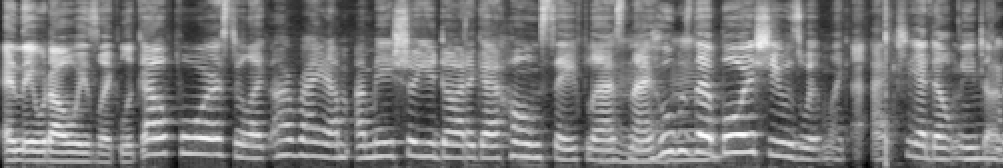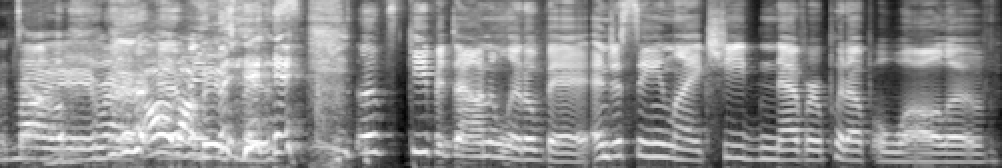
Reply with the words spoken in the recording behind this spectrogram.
And they would always like look out for us. They're like, "All right, I'm, I made sure your daughter got home safe last night. Who was that mm-hmm. boy she was with?" I'm like, "Actually, I don't need y'all to tell." Right, right. All my business. Let's keep it down a little bit. And just seeing like she'd never put up a wall of,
